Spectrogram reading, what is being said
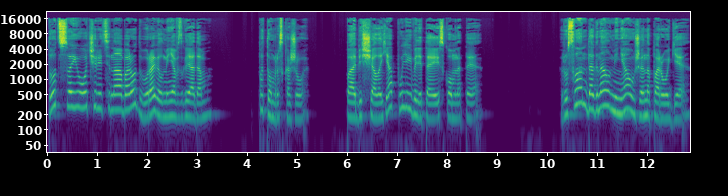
Тот, в свою очередь, наоборот, буравил меня взглядом. Потом расскажу. Пообещала я, пулей вылетая из комнаты. Руслан догнал меня уже на пороге.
